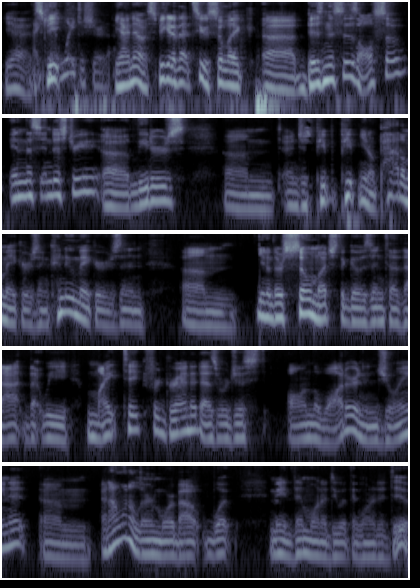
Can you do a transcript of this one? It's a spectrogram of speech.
Yeah. I Speak- can't wait to share that. Yeah, I know. Speaking of that too, so like uh, businesses also in this industry, uh, leaders, um, and just people, people, you know, paddle makers and canoe makers, and um, you know, there's so much that goes into that that we might take for granted as we're just on the water and enjoying it. Um, and I want to learn more about what made them want to do what they wanted to do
